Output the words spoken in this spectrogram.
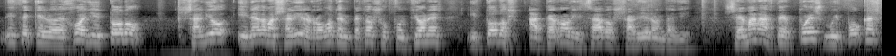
Dice que lo dejó allí todo, salió y nada más salir el robot empezó sus funciones y todos aterrorizados salieron de allí. Semanas después, muy pocas,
